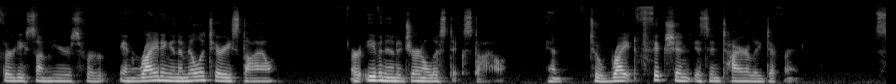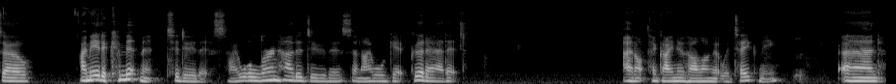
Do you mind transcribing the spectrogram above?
30 some years for in writing in a military style or even in a journalistic style. And to write fiction is entirely different. So I made a commitment to do this. I will learn how to do this and I will get good at it. I don't think I knew how long it would take me and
